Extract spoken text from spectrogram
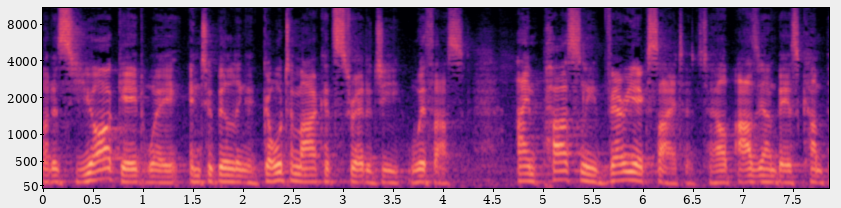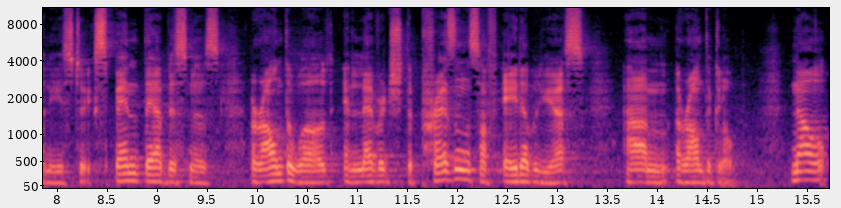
but it's your gateway into building a go to market strategy with us. I'm personally very excited to help ASEAN based companies to expand their business around the world and leverage the presence of AWS um, around the globe. Now,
